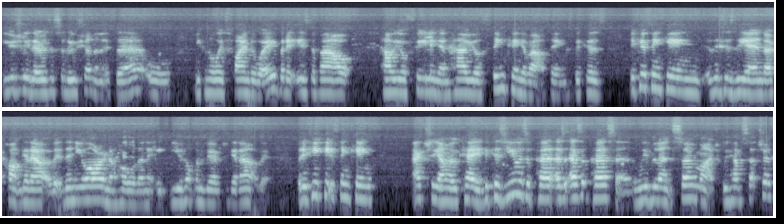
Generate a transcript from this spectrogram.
Usually there is a solution and it's there, or you can always find a way, but it is about how you're feeling and how you're thinking about things. Because if you're thinking, this is the end, I can't get out of it, then you are in a hole and it, you're not going to be able to get out of it. But if you keep thinking, actually, I'm okay, because you as a, per- as, as a person, we've learned so much. We have such a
